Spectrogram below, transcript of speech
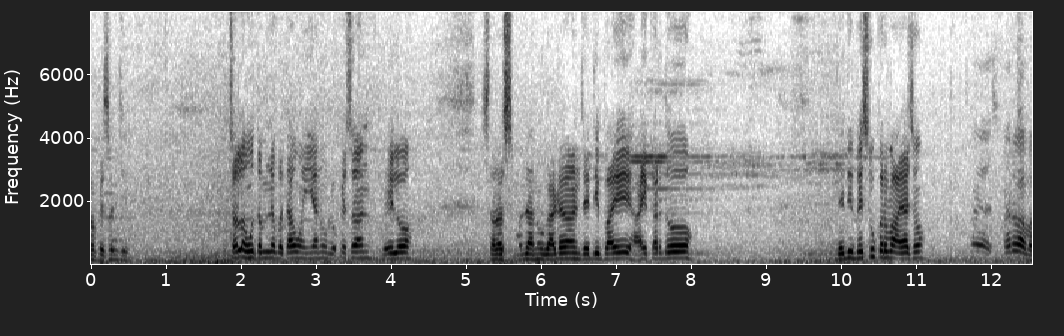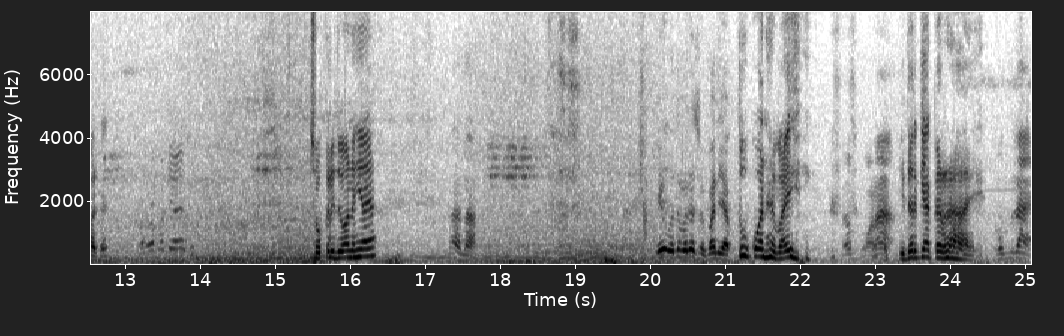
લોકેશન છે. ચલો હું તમને બતાવું અહીંયાનું લોકેશન જોઈ લો. સરસ મજાનું ગાર્ડન જયદીપભાઈ હાય કર દો. જયદીપભાઈ શું કરવા આવ્યા છો? ફરવા માટે. છોકરી જોવા નહીં આવ્યા? ના ના. એવું બધું મને શોભા નહીં આપ તું કોણ હે ભાઈ? इधर क्या कर रहा है ઘૂમ રહા હે.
